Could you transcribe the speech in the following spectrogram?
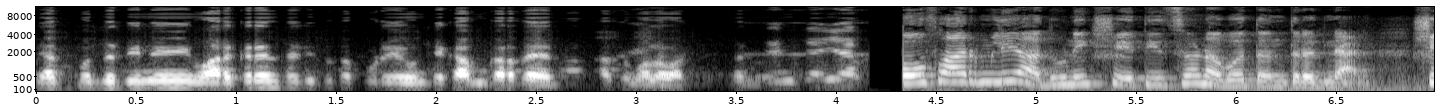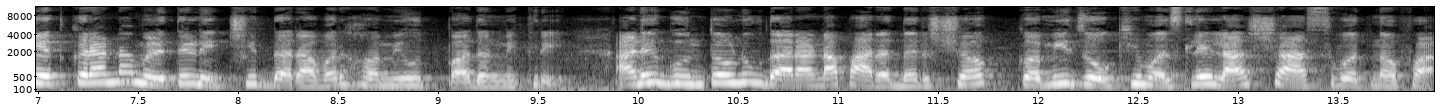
त्याच पद्धतीने वारकऱ्यांसाठी सुद्धा पुढे येऊन ते काम करतायत असं मला वाटतं. फार्मली आधुनिक शेतीचं नवं तंत्रज्ञान. शेतकऱ्यांना मिळते निश्चित दरावर हमी उत्पादन विक्री. आणि गुंतवणूकदारांना पारदर्शक कमी जोखीम असलेला शाश्वत नफा.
